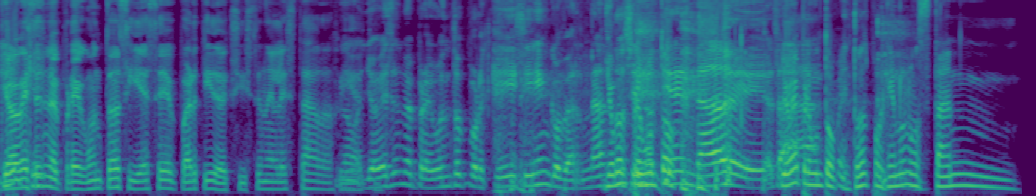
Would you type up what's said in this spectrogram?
yo, a veces me pregunto si ese partido existe en el Estado. No, yo a veces me pregunto por qué siguen gobernando yo me pregunto, nada de. yo me pregunto, entonces, ¿por qué no nos están.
